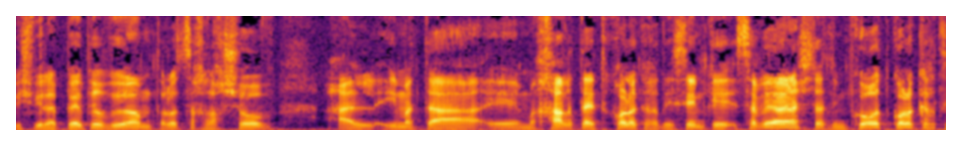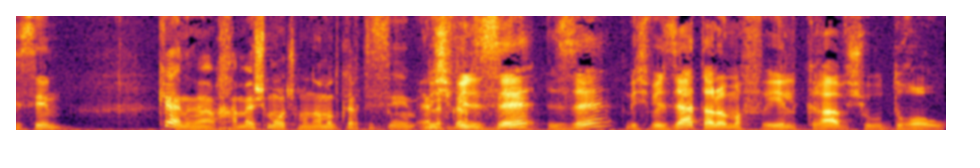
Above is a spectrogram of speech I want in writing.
בשביל הפייפריוויו היום, אתה לא צריך לחשוב על אם אתה אה, מכרת את כל הכרטיסים, כי סביר להניח שאתה תמכור את כל הכרטיסים. כן, 500, 800 כרטיסים, 1,000 בשביל כרטיסים. זה, זה, בשביל זה אתה לא מפעיל קרב שהוא דרואו.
